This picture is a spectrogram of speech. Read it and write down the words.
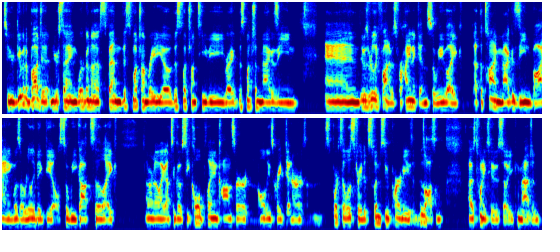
So you're given a budget and you're saying we're going to spend this much on radio, this much on TV, right? This much on magazine. And it was really fun. It was for Heineken. So we like at the time magazine buying was a really big deal. So we got to like I don't know, I got to go see Coldplay in concert and all these great dinners and Sports Illustrated swimsuit parties and it was awesome. I was 22, so you can imagine,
